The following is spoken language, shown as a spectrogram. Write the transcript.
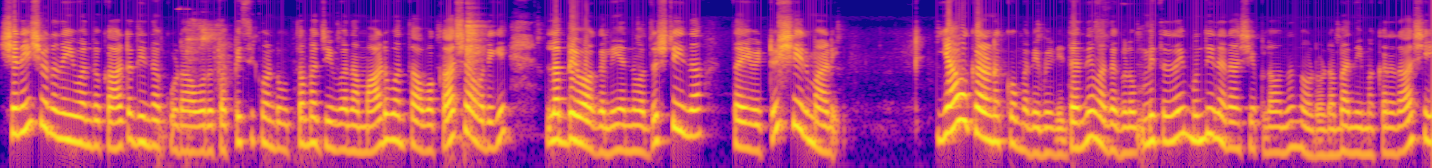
ಶನೀಶ್ವರನ ಈ ಒಂದು ಕಾಟದಿಂದ ಕೂಡ ಅವರು ತಪ್ಪಿಸಿಕೊಂಡು ಉತ್ತಮ ಜೀವನ ಮಾಡುವಂಥ ಅವಕಾಶ ಅವರಿಗೆ ಲಭ್ಯವಾಗಲಿ ಎನ್ನುವ ದೃಷ್ಟಿಯಿಂದ ದಯವಿಟ್ಟು ಶೇರ್ ಮಾಡಿ. ಯಾವ ಕಾರಣಕ್ಕೂ ಮರಿಬೇಡಿ. ಧನ್ಯವಾದಗಳು. ಮಿತ್ರರೇ, ಮುಂದಿನ ರಾಶಿಯ ಫಲವನ್ನು ನೋಡೋಣ. ಬನ್ನಿ, ಮಕರ ರಾಶಿ.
